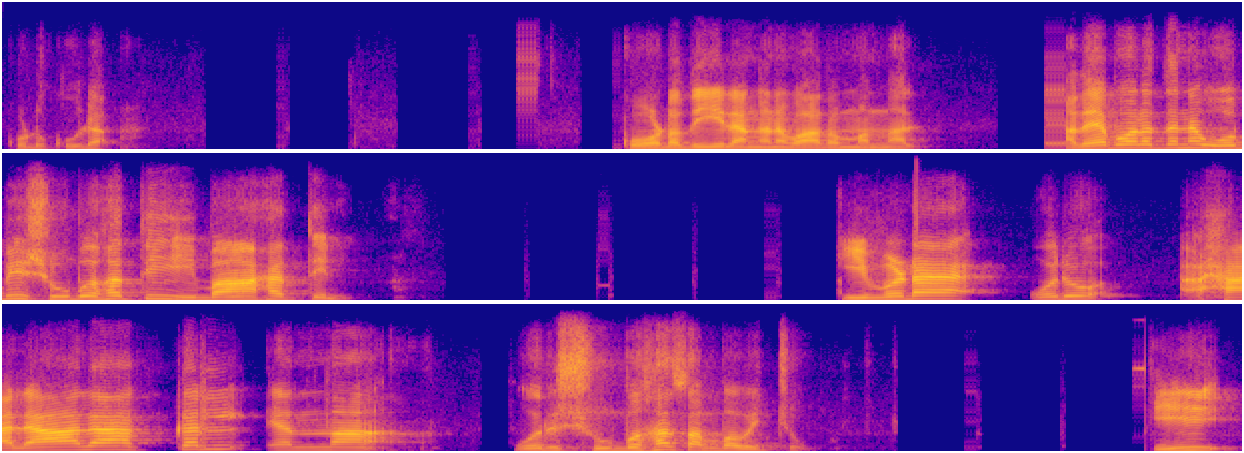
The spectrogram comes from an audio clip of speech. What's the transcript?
കൊടുക്കൂല. കോടതിയിൽ അങ്ങനെ വാദം വന്നാൽ. അതേപോലെ തന്നെ ഒബി ശുഭഹത്തി ഇബാഹത്തിൻ. ഇവിടെ ഒരു ഹലാലാക്കൽ എന്ന ഒരു ശുഭ സംഭവിച്ചു. ഈ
